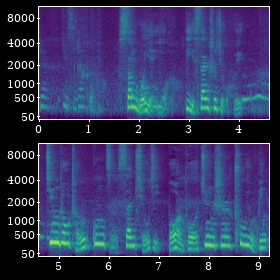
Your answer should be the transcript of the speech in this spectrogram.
《三国演义》第三十九回：荆州城公子三求计，博望坡军师出用兵。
